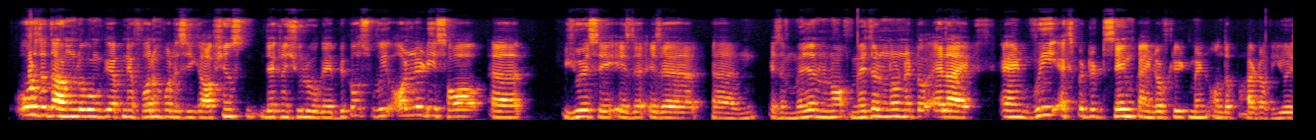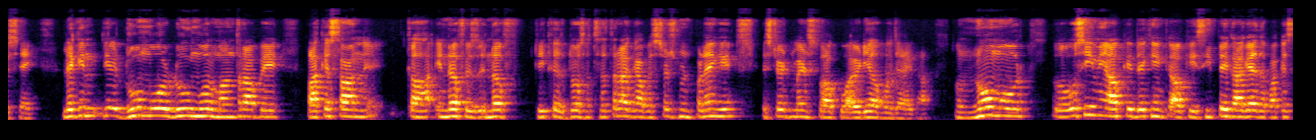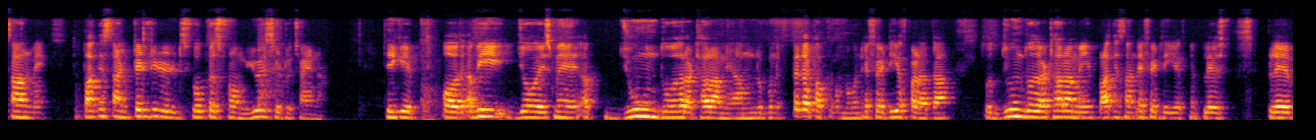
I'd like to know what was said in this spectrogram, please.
और ज़्यादा हम लोगों के अपने फॉरेन पॉलिसी के ऑप्शंस देखने शुरू हो गए। Because we already saw USA is a is a um, is a major no, major non-NATO ally, and we expected same kind of treatment on the part of USA. लेकिन ये do more do more मंत्रा पे पाकिस्तान ने कहा enough is enough ठीक है दो सत्रह के आप स्टेटमेंट पढ़ेंगे स्टेटमेंट्स तो आपको आइडिया हो जाएगा तो नो मोर तो उसी में आपके देखें कि आपकी सीपेक आ गया था पाकिस्तान में तो Pakistan tilted focus from USA to China ठीक है और अभी जो इसमें अब जून 2018 में हम लोगों ने पहला टॉपिक हम लोगों ने एफ़ पढ़ा था तो जून 2018 में पाकिस्तान एफ़ ने प्ले प्ले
